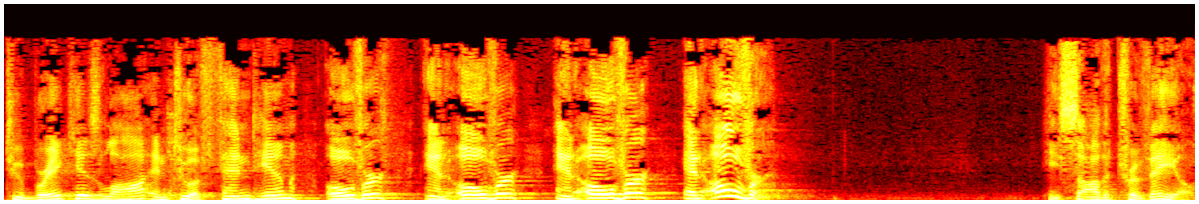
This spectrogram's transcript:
to break his law and to offend him over and over and over and over. He saw the travail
